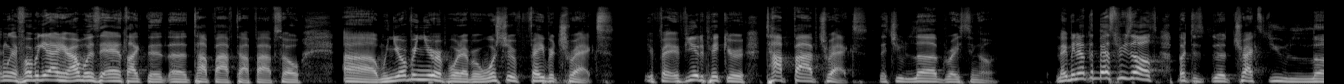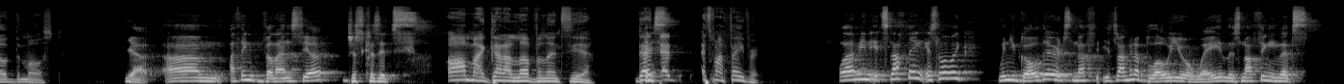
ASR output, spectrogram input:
Before we get out here, I always ask like the uh, top five, top five. So, uh, when you're over in Europe or whatever, what's your favorite tracks? Your fa- if you had to pick your top five tracks that you loved racing on, maybe not the best results, but the, the tracks you loved the most. Yeah, um, I think Valencia, just because it's. Oh my god, I love Valencia. That, that that's my favorite. Well, I mean, it's nothing. It's not like when you go there, it's nothing. It's not going to blow you away. There's nothing that's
